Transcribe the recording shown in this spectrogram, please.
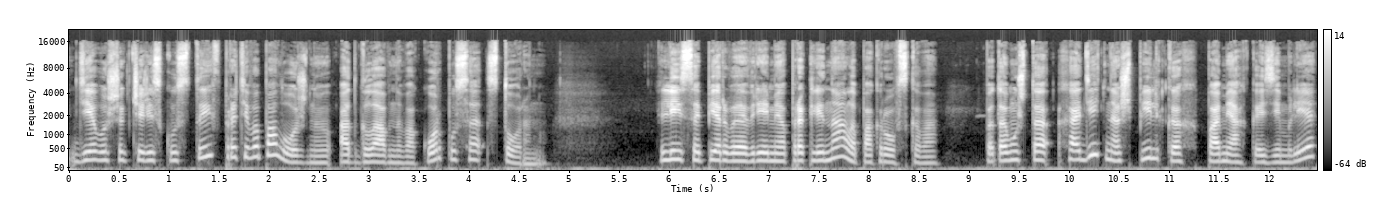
девушек через кусты в противоположную от главного корпуса сторону — Лиса первое время проклинала Покровского, потому что ходить на шпильках по мягкой земле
